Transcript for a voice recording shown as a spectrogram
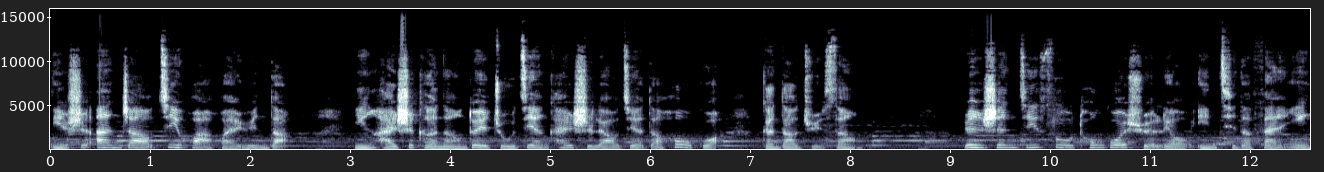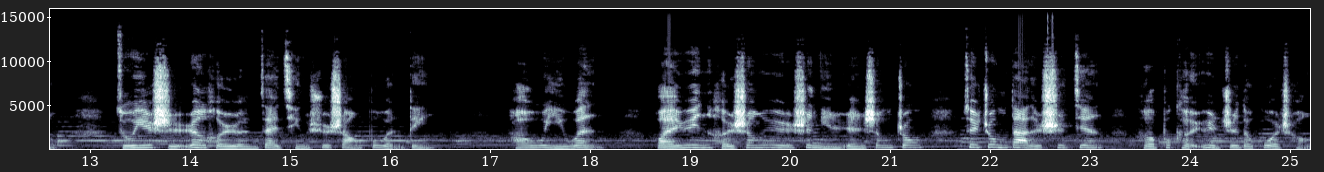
您是按照计划怀孕的，您还是可能对逐渐开始了解的后果感到沮丧。妊娠激素通过血流引起的反应，足以使任何人在情绪上不稳定。毫无疑问，怀孕和生育是您人生中最重大的事件和不可预知的过程。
